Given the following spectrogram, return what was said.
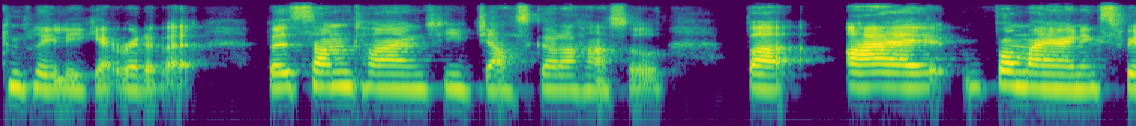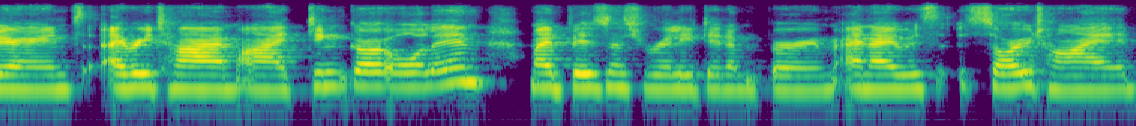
completely get rid of it. But sometimes you just gotta hustle. But I, from my own experience, every time I didn't go all in, my business really didn't boom. And I was so tired.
